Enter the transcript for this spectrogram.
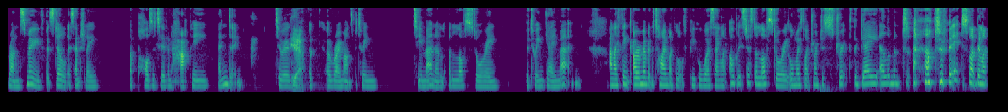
ran smooth, but still essentially a positive and happy ending to a, Yeah. a, a romance between two men, a, a love story between gay men. And I think I remember at the time, like a lot of people were saying, like, "Oh, but it's just a love story," almost like trying to strip the gay element out of it, like being like,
